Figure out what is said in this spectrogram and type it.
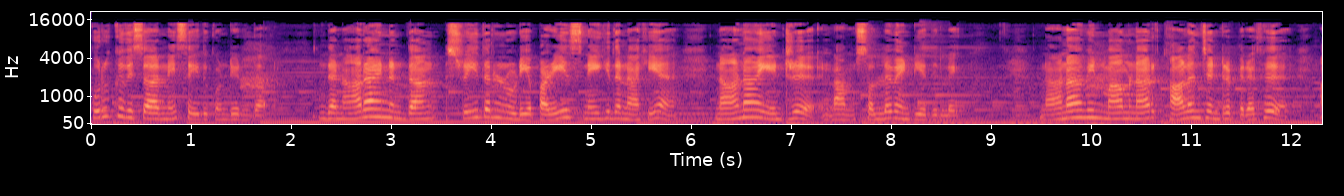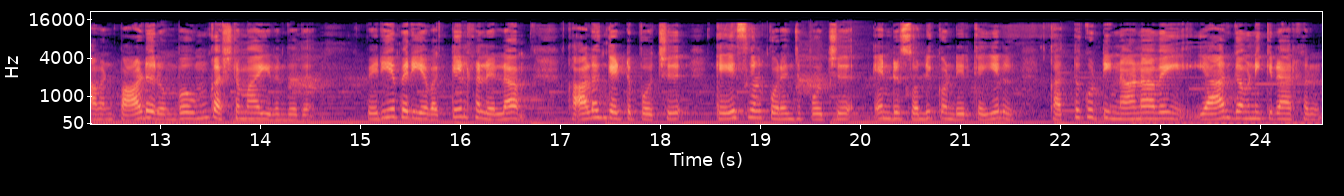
குறுக்கு விசாரணை செய்து கொண்டிருந்தார். இந்த நாராயணன் தான் ஸ்ரீதரனுடைய பழைய சிநேகிதனாகிய நானா என்று நாம் சொல்ல வேண்டியதில்லை. நானாவின் மாமனார் காலஞ்சென்ற பிறகு அவன் பாடு ரொம்பவும் கஷ்டமாயிருந்தது. பெரிய பெரிய வக்கீல்கள் எல்லாம் காலங்கெட்டு போச்சு கேஸ்கள் குறைஞ்சு போச்சு என்று சொல்லி கொண்டிருக்கையில் கத்துக்குட்டி நானாவை யார் கவனிக்கிறார்கள்?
